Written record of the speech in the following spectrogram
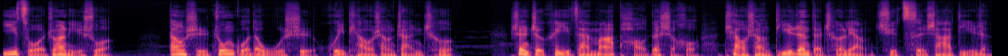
依《左传》里说，当时中国的武士会跳上战车，甚至可以在马跑的时候跳上敌人的车辆去刺杀敌人。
